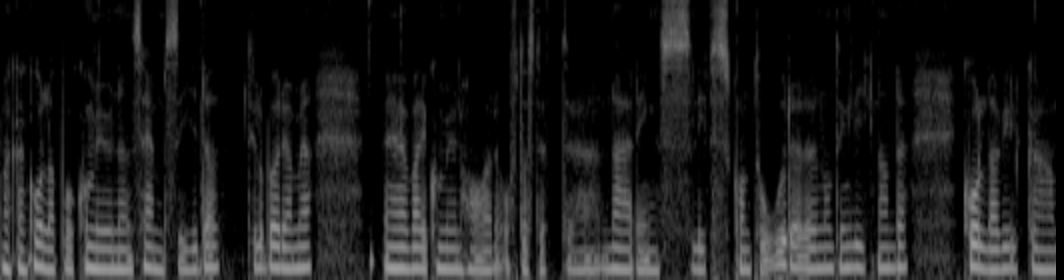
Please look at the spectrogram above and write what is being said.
man kan kolla på kommunens hemsida till att börja med. Varje kommun har oftast ett näringslivskontor eller någonting liknande. Kolla vilka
